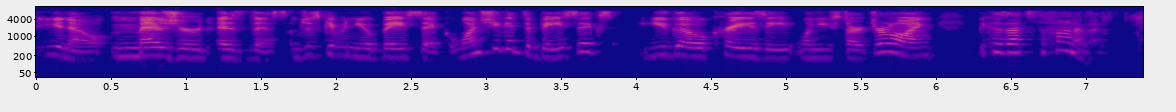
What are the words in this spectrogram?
you know, measured as this. I'm just giving you a basic. Once you get the basics, you go crazy when you start drawing because that's the fun of it.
